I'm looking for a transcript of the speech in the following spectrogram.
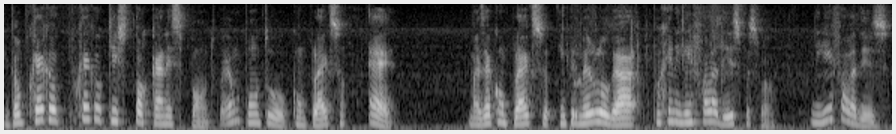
Então, por que, que, eu, por que, que eu quis tocar nesse ponto? É um ponto complexo? É. Mas é complexo, em primeiro lugar, porque ninguém fala disso, pessoal. Ninguém fala disso.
